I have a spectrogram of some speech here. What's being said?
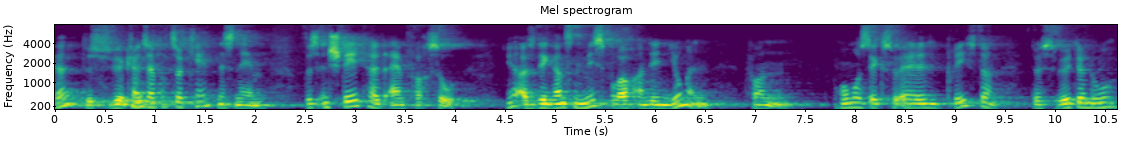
Ja, das, wir können es einfach zur Kenntnis nehmen. Das entsteht halt einfach so. Ja, also den ganzen Missbrauch an den Jungen von homosexuellen Priestern, das wird ja nun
